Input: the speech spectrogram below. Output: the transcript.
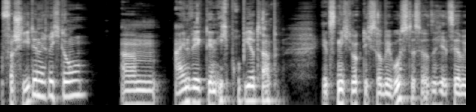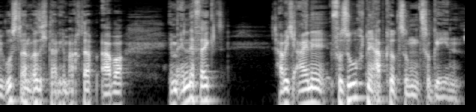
verschiedene Richtungen. Ähm, ein Weg, den ich probiert habe, jetzt nicht wirklich so bewusst, das hört sich jetzt sehr bewusst an, was ich da gemacht habe, aber im Endeffekt habe ich eine versucht, eine Abkürzung zu gehen.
